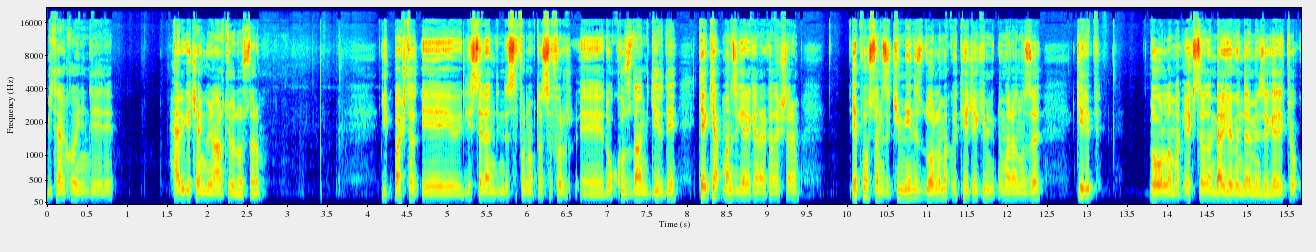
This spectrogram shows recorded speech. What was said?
Bitay coin'in değeri her geçen gün artıyor dostlarım. İlk başta e, listelendiğinde 0.09'dan girdi. Tek yapmanız gereken arkadaşlarım e-postanızı, kimliğinizi doğrulamak ve TC kimlik numaranızı girip doğrulamak. Ekstradan belge göndermenize gerek yok.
